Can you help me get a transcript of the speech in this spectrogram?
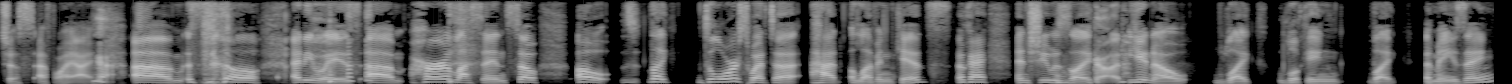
Just FYI. Yeah. Um, so, anyways, um, her lesson. So, oh, like Dolores Huerta had 11 kids. Okay. And she was like, Oh God. you know, like looking like amazing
